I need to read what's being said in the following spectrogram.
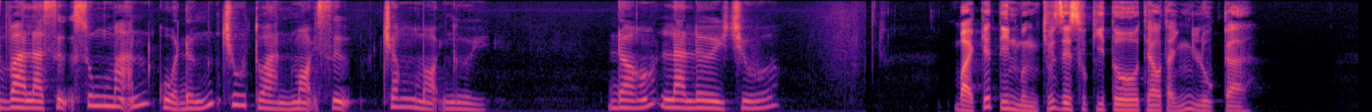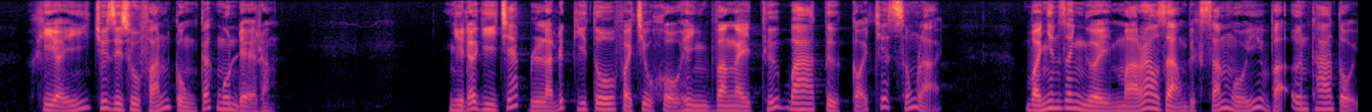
và là sự sung mãn của đấng chu toàn mọi sự trong mọi người. Đó là lời Chúa. Bài kết tin mừng Chúa Giêsu Kitô theo Thánh Luca. Khi ấy, Chúa Giêsu phán cùng các môn đệ rằng: Như đã ghi chép là Đức Kitô phải chịu khổ hình vào ngày thứ ba từ cõi chết sống lại, và nhân danh người mà rao giảng việc sám hối và ơn tha tội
